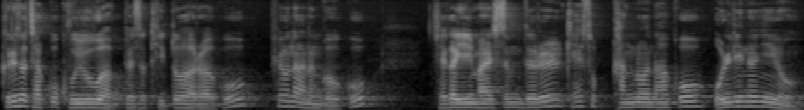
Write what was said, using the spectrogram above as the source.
그래서 자꾸 구유 앞에서 기도하라고 표현하는 거고, 제가 이 말씀들을 계속 강론하고 올리는 이유,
